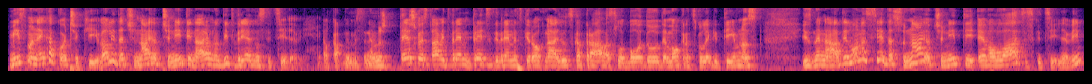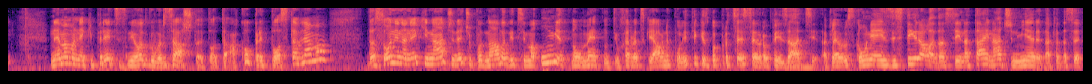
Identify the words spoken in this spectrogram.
mi smo nekako očekivali da će najopćeniti naravno biti vrijednosti ciljevi. Jel, kako, mislim, ne može, teško je staviti vremen, precizni vremenski rok na ljudska prava, slobodu, demokratsku legitimnost. Iznenadilo nas je da su najopćeniti evaluacijski ciljevi. Nemamo neki precizni odgovor zašto je to tako. Pretpostavljamo da su oni na neki način, reću pod navodnicima, umjetno umetnuti u hrvatske javne politike zbog procesa europeizacije. Dakle, Europska unija je inzistirala da se i na taj način mjere, dakle da se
